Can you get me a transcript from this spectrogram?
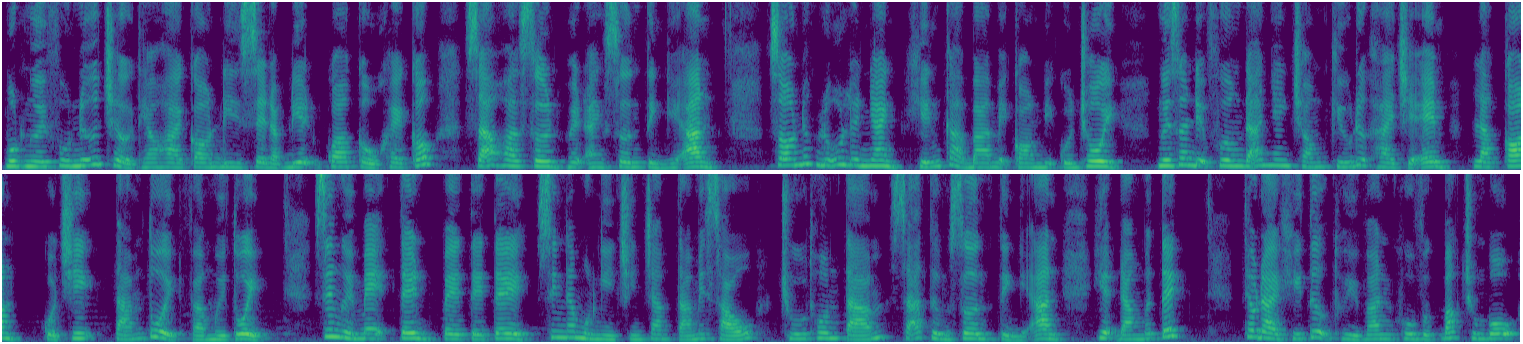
một người phụ nữ chở theo hai con đi xe đạp điện qua cầu Khe Cốc, xã Hoa Sơn, huyện Anh Sơn, tỉnh Nghệ An. Do nước lũ lên nhanh khiến cả ba mẹ con bị cuốn trôi, người dân địa phương đã nhanh chóng cứu được hai trẻ em là con của chị 8 tuổi và 10 tuổi. Riêng người mẹ tên PTT, sinh năm 1986, chú thôn 8, xã Tường Sơn, tỉnh Nghệ An, hiện đang mất tích. Theo Đài khí tượng thủy văn khu vực Bắc Trung Bộ,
